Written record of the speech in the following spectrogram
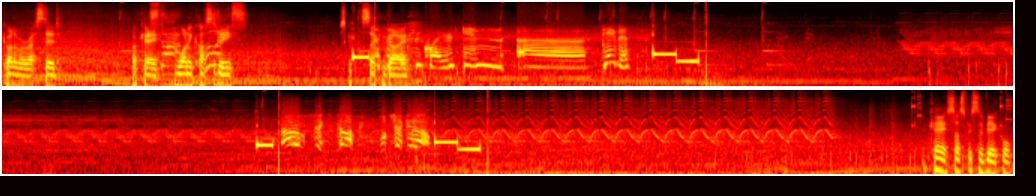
Got him arrested. Okay, Stop! one in custody. Police! Let's get the second guy. Required in, uh, Davis. Adam 6, copy. We'll check it out. Okay, suspects in the vehicle.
